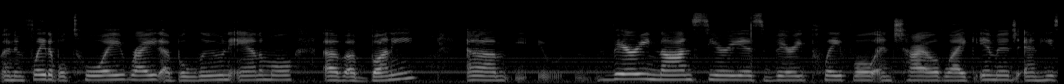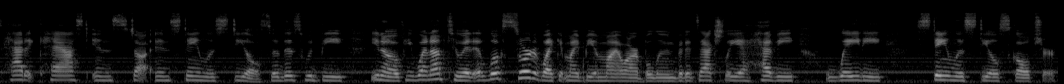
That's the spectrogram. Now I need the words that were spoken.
an inflatable toy, right, a balloon animal of a bunny, um, very non-serious, very playful and childlike image, and he's had it cast in st- in stainless steel. So this would be, you know, if you went up to it, it looks sort of like it might be a mylar balloon, but it's actually a heavy, weighty stainless steel sculpture.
